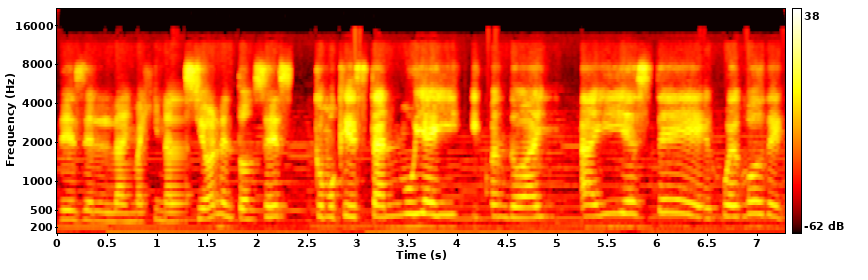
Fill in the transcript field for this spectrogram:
desde la imaginación, entonces como que están muy ahí y cuando hay, hay este juego de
